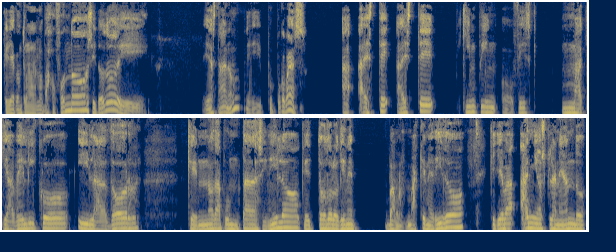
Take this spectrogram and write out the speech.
quería controlar los bajos fondos y todo, y, ya está, ¿no? Y poco más. A, a, este, a este Kimping o Fisk maquiavélico, hilador, que no da puntada sin hilo, que todo lo tiene, vamos, más que medido, que lleva años planeando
